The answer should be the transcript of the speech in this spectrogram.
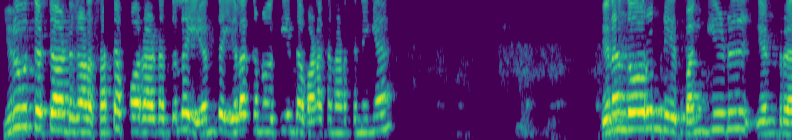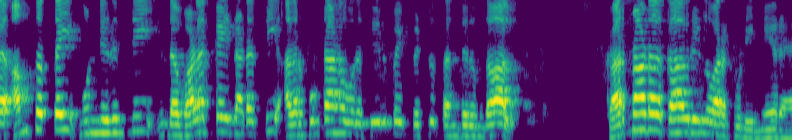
இருபத்தெட்டு ஆண்டு கால சட்ட போராட்டத்துல எந்த இலக்கு நோக்கி இந்த வழக்கு நடத்துனீங்க? தினந்தோறும் நீர் பங்கீடு என்ற அம்சத்தை முன்னிறுத்தி இந்த வழக்கை நடத்தி அதற்குண்டான ஒரு தீர்ப்பை பெற்று தந்திருந்தால் கர்நாடக காவிரியில் வரக்கூடிய நீரை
